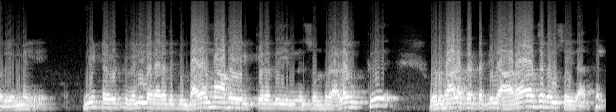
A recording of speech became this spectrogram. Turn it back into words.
ஒரு எம்எல்ஏ. வீட்டை விட்டு வெளியில வர்றதுக்கு பயமாக இருக்கிறது என்று சொல்ற அளவுக்கு ஒரு காலகட்டத்தில் அராஜகம் செய்தார்கள்.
